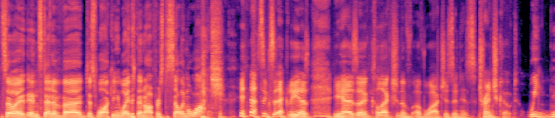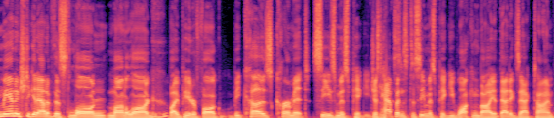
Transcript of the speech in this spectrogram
So uh, instead of uh, just walking away, that then offers to sell him a watch. yes, exactly. He has, he has a collection of, of watches in his trench coat. we managed to get out of this long monologue by Peter Falk because Kermit sees Miss Piggy, just happens to see Miss Piggy walking by at that exact time,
